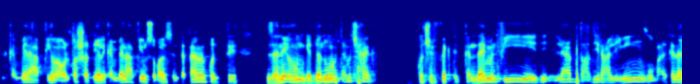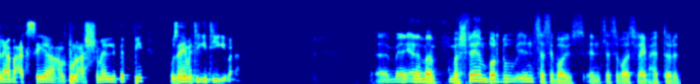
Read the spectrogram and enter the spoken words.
اللي كان بيلعب فيهم أو ال 12 دقيقة اللي كان بيلعب فيهم سيبايوس أنت فعلا كنت زانقهم جدا وما بتعملش حاجة. coach effective كان دايما في لعب تحضير على اليمين وبعد كده لعبه عكسية على طول على الشمال لبيبي وزي ما تيجي تيجي بقى. يعني أنا ما مش فاهم برضو إنسى سيبايوس إنسى سيبايوس لعيب هيطرد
